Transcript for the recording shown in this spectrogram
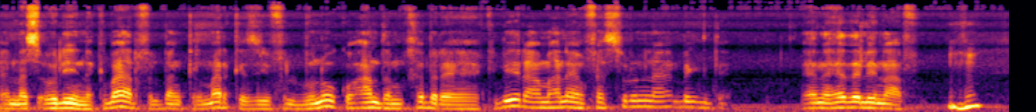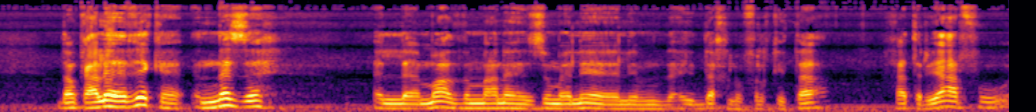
مسؤولين كبار في البنك المركزي وفي البنوك وعندهم خبرة كبيرة معناها يفسروا لنا بالكدا أنا هذا اللي نعرفه. دونك على هذاك ننزه معظم معناها الزملاء اللي يدخلوا في القطاع خاطر يعرفوا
